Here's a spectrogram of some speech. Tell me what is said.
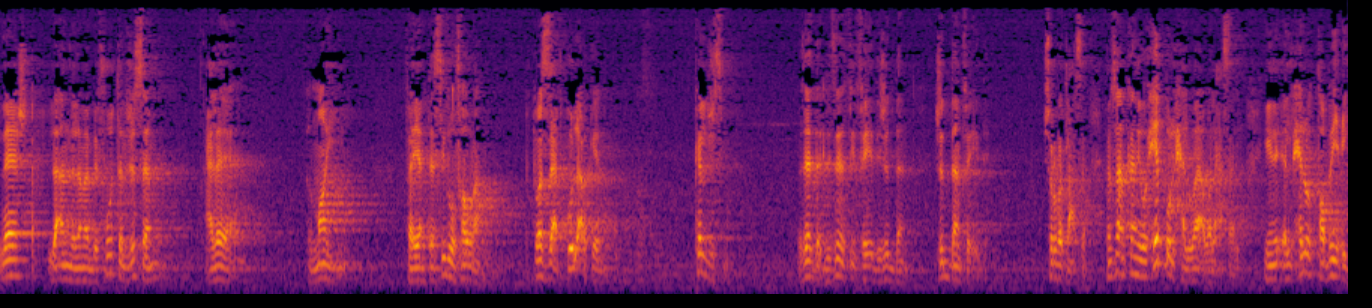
ليش؟ لأن لما بفوت الجسم عليه المي فيمتثله فورا بتوزع بكل أركانه كل جسمه لذلك في فائدة جدا جدا فائدة. شربة العسل. فالإنسان كان يحب الحلواء والعسل يعني الحلو الطبيعي.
